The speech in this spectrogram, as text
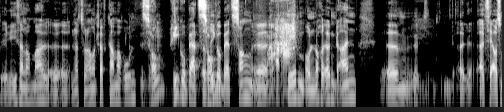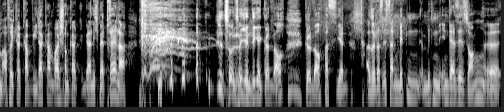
wie hieß er nochmal, äh, Nationalmannschaft Kamerun? Song? Rigobert Song? Rigobert Song äh, ah. abgeben und noch irgendeinen. Ähm, äh, als er aus dem Afrika Cup wiederkam, war ich schon gar, gar nicht mehr Trainer. so, solche Dinge können auch, können auch passieren. Also das ist dann mitten, mitten in der Saison, äh,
